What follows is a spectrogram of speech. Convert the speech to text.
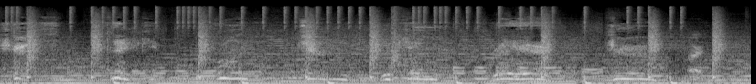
Yes! Thank you! Right here! Yeah!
